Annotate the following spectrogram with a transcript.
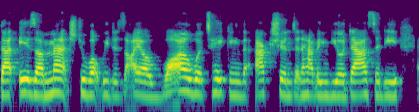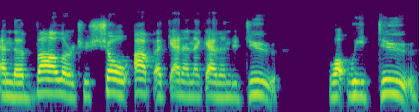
that is a match to what we desire while we're taking the actions and having the audacity and the valor to show up again and again and to do what we do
